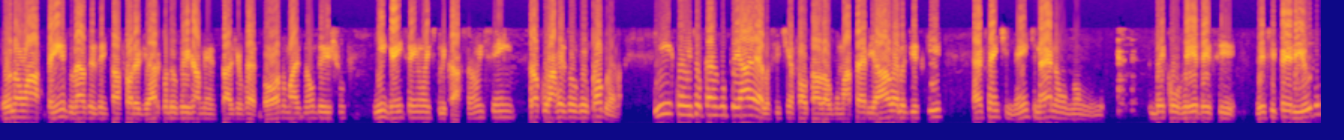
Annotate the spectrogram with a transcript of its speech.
eu não atendo, né? Às vezes a gente está fora de área, quando eu vejo a mensagem eu retorno, mas não deixo ninguém sem uma explicação e sem procurar resolver o problema. E com isso eu perguntei a ela se tinha faltado algum material, ela disse que recentemente, né, no, no decorrer desse, desse período.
